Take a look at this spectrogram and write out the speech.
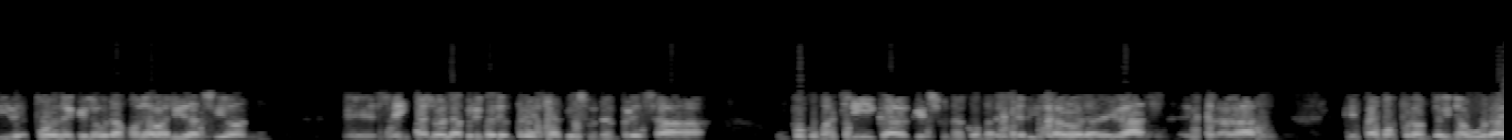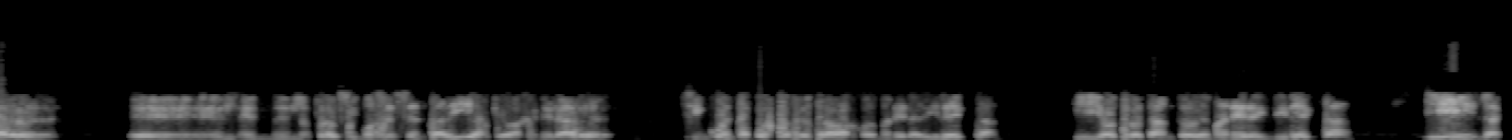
y después de que logramos la validación, eh, se instaló la primera empresa, que es una empresa un poco más chica, que es una comercializadora de gas, extra gas, que estamos pronto a inaugurar eh, en, los próximos 60 días, que va a generar 50 puestos de trabajo de manera directa y otro tanto de manera indirecta, y la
